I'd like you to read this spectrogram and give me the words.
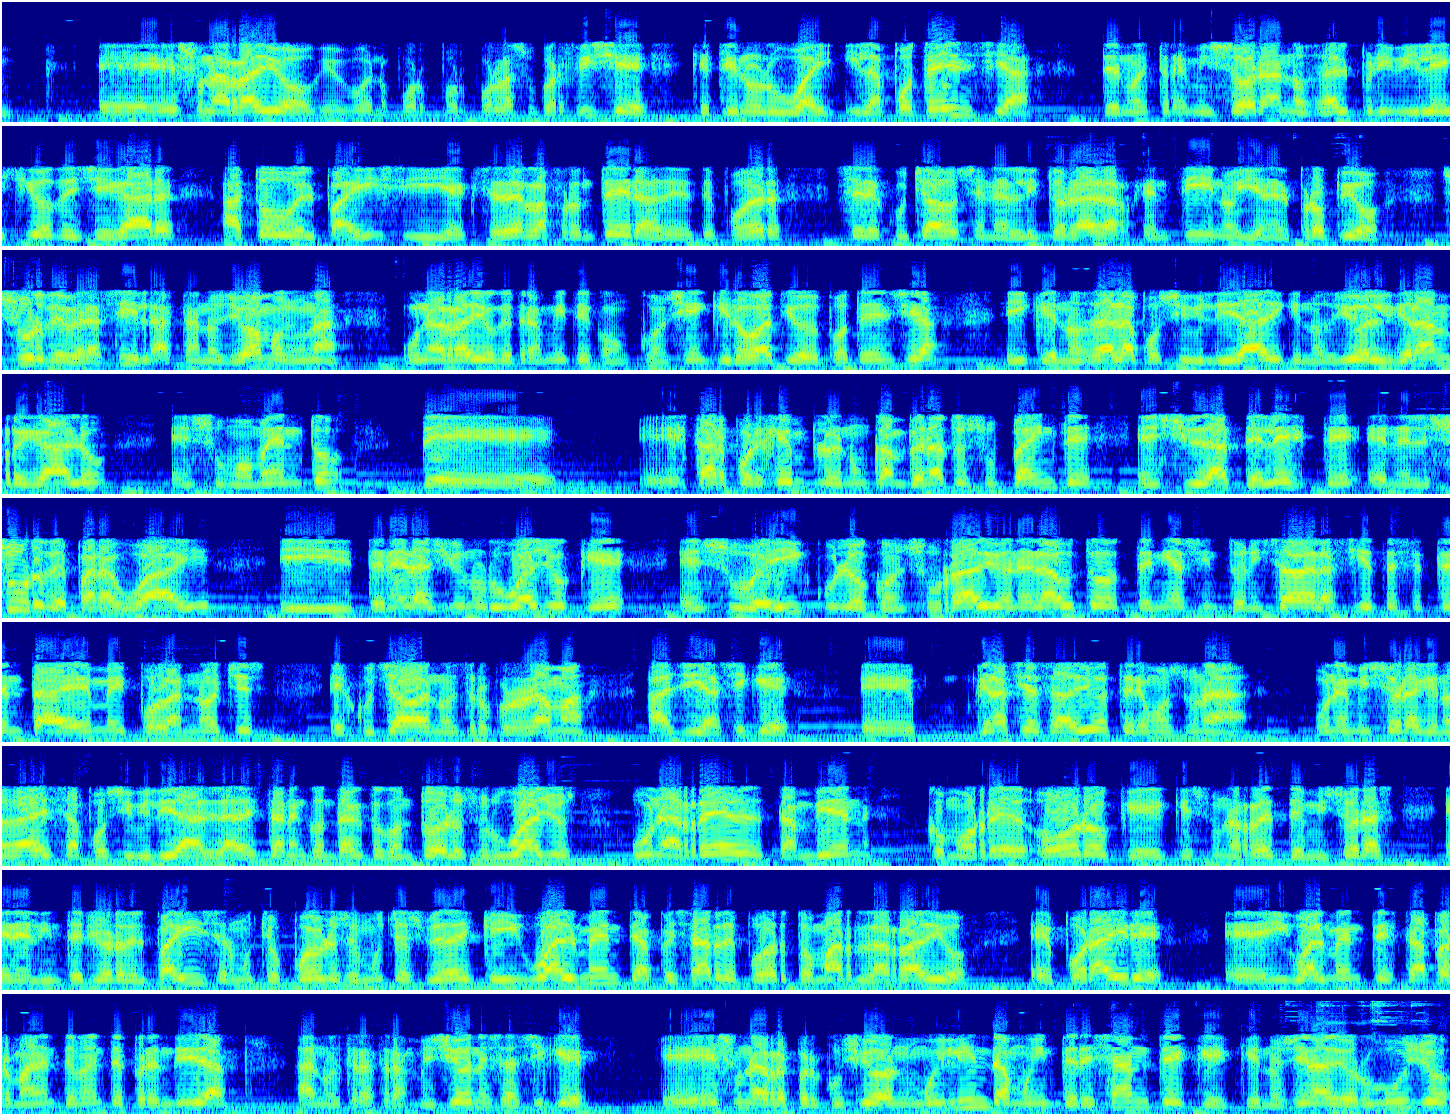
eh, es una radio que, bueno, por, por, por la superficie que tiene Uruguay y la potencia de nuestra emisora nos da el privilegio de llegar a todo el país y exceder la frontera, de, de poder ser escuchados en el litoral argentino y en el propio sur de Brasil. Hasta nos llevamos una, una radio que transmite con, con 100 kilovatios de potencia y que nos da la posibilidad y que nos dio el gran regalo en su momento de eh, estar, por ejemplo, en un campeonato sub-20 en Ciudad del Este, en el sur de Paraguay, y tener allí un uruguayo que en su vehículo, con su radio en el auto, tenía sintonizada las 7.70 AM y por las noches escuchaba nuestro programa allí. Así que, eh, gracias a Dios, tenemos una, una emisora que nos da esa posibilidad, la de estar en contacto con todos los uruguayos, una red también como Red Oro, que, es una red de emisoras en el interior del país, en muchos pueblos, en muchas ciudades, que igualmente, a pesar de poder tomar la radio eh, por aire, eh, igualmente está permanentemente prendida a nuestras transmisiones, así que eh, es una repercusión muy linda, muy interesante, que, nos llena de orgullo,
